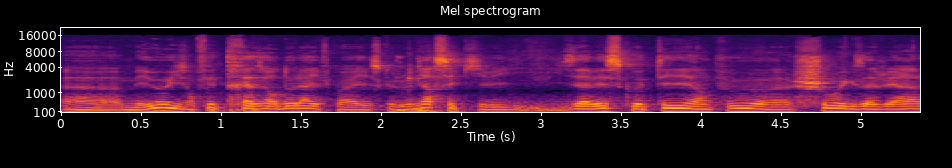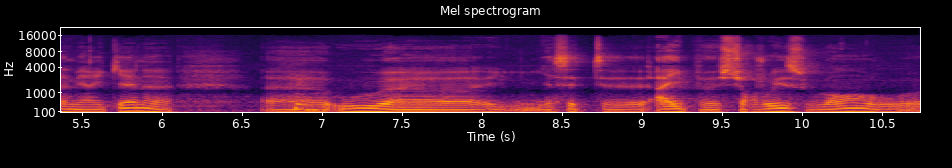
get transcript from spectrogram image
mais eux, ils ont fait 13 heures de live. Quoi. Et ce que je veux dire, c'est qu'ils avaient ce côté un peu chaud, exagéré à l'américaine. Euh, où euh, il y a cette euh, hype surjouée souvent, où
